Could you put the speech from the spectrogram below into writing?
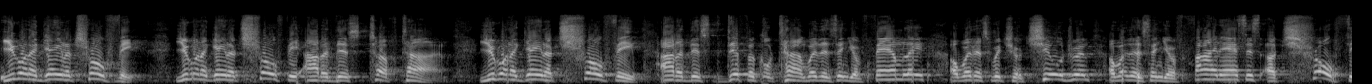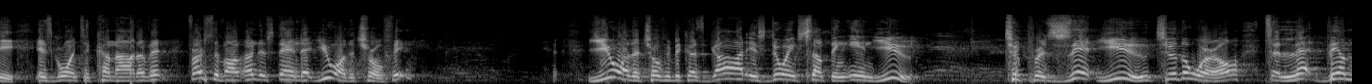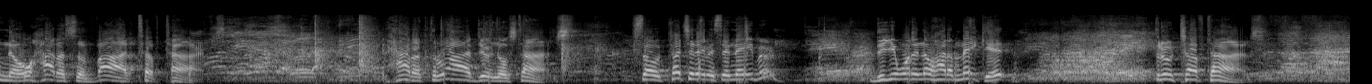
You're going to gain a trophy. You're going to gain a trophy out of this tough time. You're going to gain a trophy out of this difficult time, whether it's in your family or whether it's with your children or whether it's in your finances. A trophy is going to come out of it. First of all, understand that you are the trophy. You are the trophy because God is doing something in you to present you to the world to let them know how to survive tough times how to thrive during those times. So touch your neighbor and say, neighbor, neighbor. do you want to know how to make it, make through tough? Through tough times.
